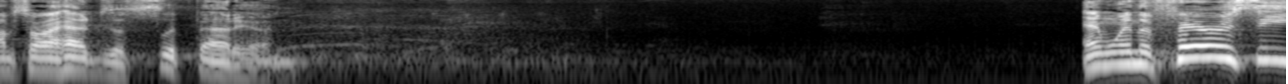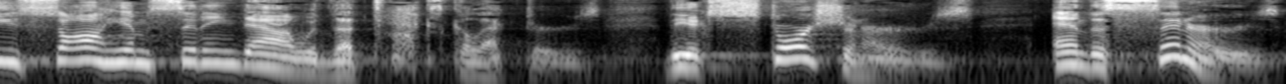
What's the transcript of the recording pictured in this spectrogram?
I'm sorry, I had to slip that in. And when the Pharisees saw him sitting down with the tax collectors, the extortioners, and the sinners,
